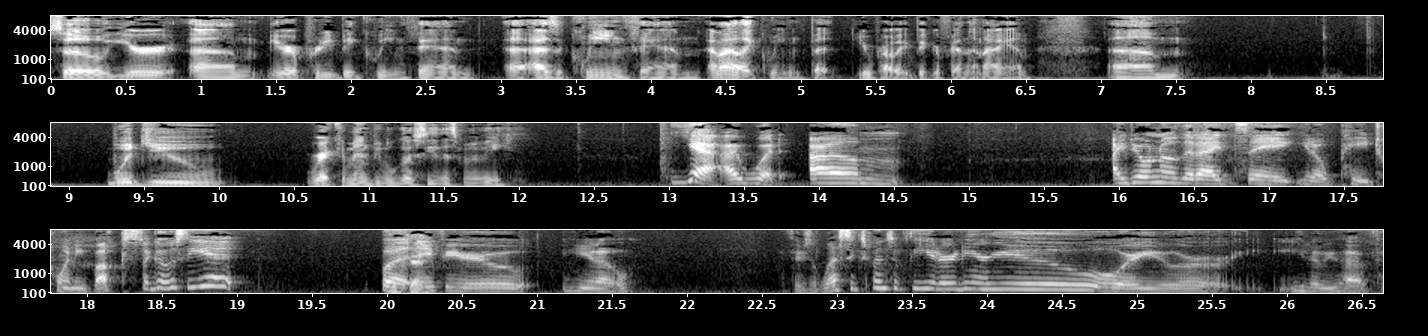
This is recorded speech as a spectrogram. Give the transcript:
So you're um you're a pretty big Queen fan. Uh, as a Queen fan, and I like Queen, but you're probably a bigger fan than I am. Um would you recommend people go see this movie? Yeah, I would. Um I don't know that I'd say, you know, pay 20 bucks to go see it. But Okay. if you, you know, if there's a less expensive theater near you or you're, you know, you have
